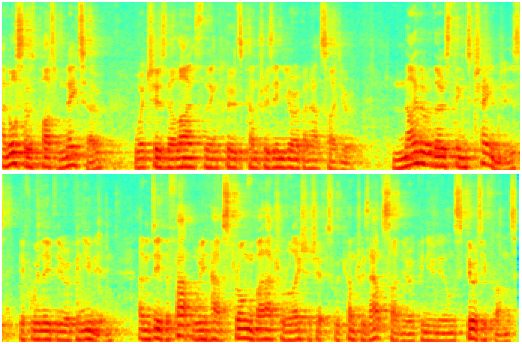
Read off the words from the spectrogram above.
And also as part of NATO, which is an alliance that includes countries in Europe and outside Europe. Neither of those things changes if we leave the European Union. And indeed, the fact that we have strong bilateral relationships with countries outside the European Union on the security front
